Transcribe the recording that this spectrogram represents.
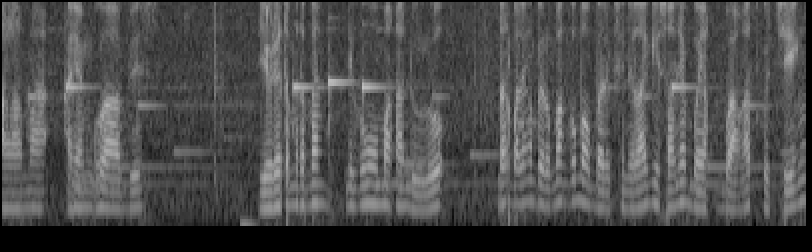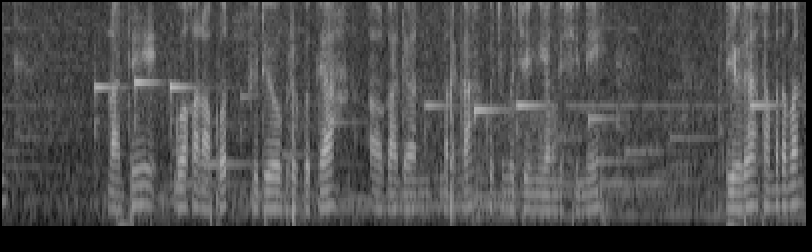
Alamak, ayam gua habis. Yaudah teman-teman, ini gua mau makan dulu. Ntar paling sampai rumah gua mau balik sini lagi, soalnya banyak banget kucing. Nanti gua akan upload video berikutnya eh, keadaan mereka kucing-kucing yang di sini. Yaudah teman-teman,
